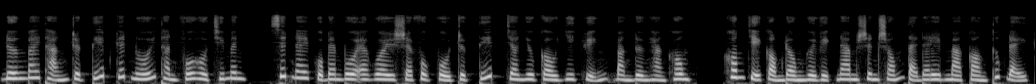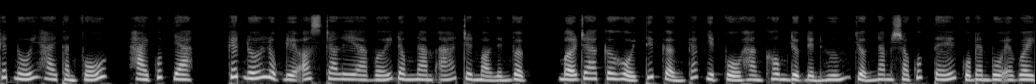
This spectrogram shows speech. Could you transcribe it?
Đường bay thẳng trực tiếp kết nối thành phố Hồ Chí Minh, Sydney của Bamboo Airways sẽ phục vụ trực tiếp cho nhu cầu di chuyển bằng đường hàng không. Không chỉ cộng đồng người Việt Nam sinh sống tại đây mà còn thúc đẩy kết nối hai thành phố, hai quốc gia, kết nối lục địa Australia với Đông Nam Á trên mọi lĩnh vực, mở ra cơ hội tiếp cận các dịch vụ hàng không được định hướng chuẩn năm sao quốc tế của Bamboo Airways,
